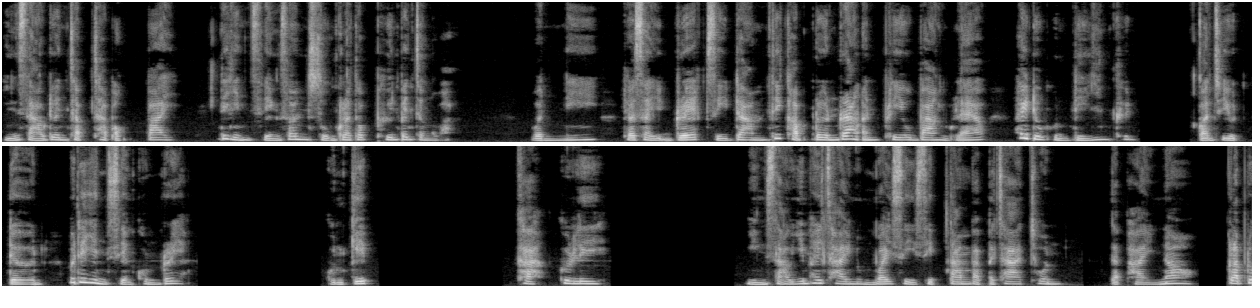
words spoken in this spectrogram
หญิงสาวเดินฉับๆออกไป ได้ยินเสียงส้นสูงกระทบพื้นเป็นจังหวะ วันนี้เธอใส่เดรสสีดำที่ขับเดินร่างอันเพลียวบางอยู่แล้ว ให้ดูหุ่นดียิ่งขึ้น ก่อนจะหยุดเดินเมื่อได้ยินเสียงคนเรียก คุณกิฟค่ะ คุณลี หญิงสาวยิ้มให้ชายหนุ่มวัยสี่สิบตามบัตรประชาชน แต่ภายนอกกลับดู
